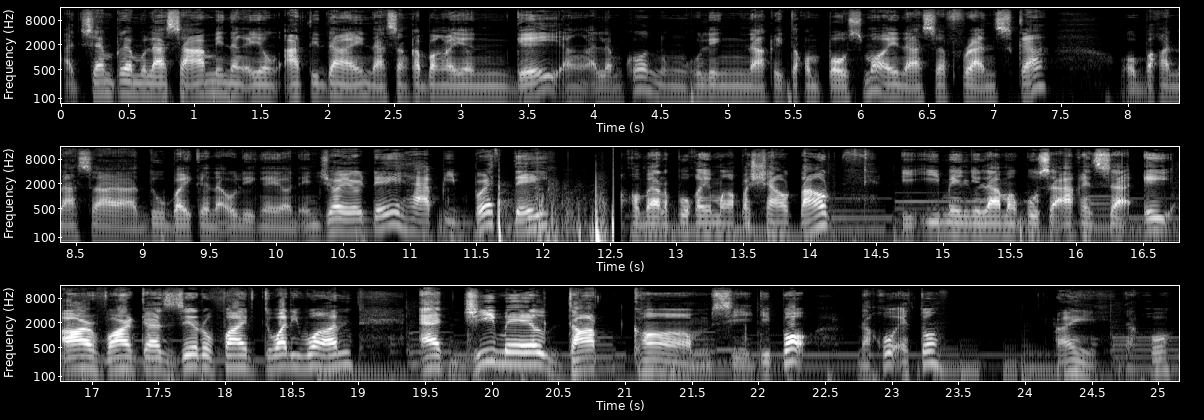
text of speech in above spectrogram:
At syempre mula sa amin ng iyong ati Dine, nasan ka ba ngayon gay? Ang alam ko, nung huling nakita kong post mo ay nasa France ka o baka nasa Dubai ka na uli ngayon. Enjoy your day. Happy birthday. Kung meron po kayong mga pa-shoutout, i-email nyo lamang po sa akin sa arvarga0521 at gmail.com. Sige po. Naku, eto. Ay, naku.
